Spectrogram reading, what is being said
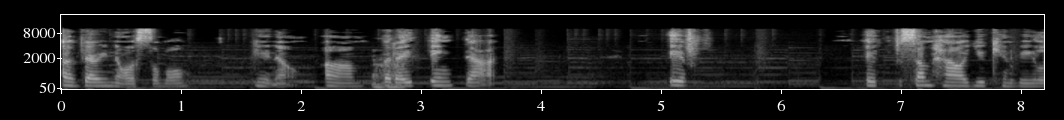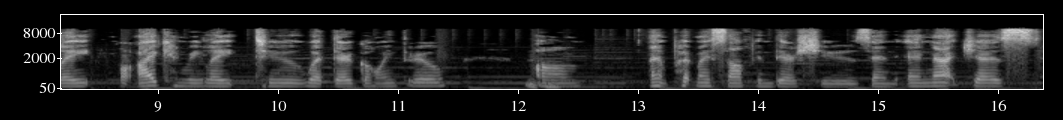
uh, very noticeable, you know. Um, uh-huh. but I think that if, if somehow you can relate or I can relate to what they're going through, mm-hmm. um, and put myself in their shoes and, and not just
